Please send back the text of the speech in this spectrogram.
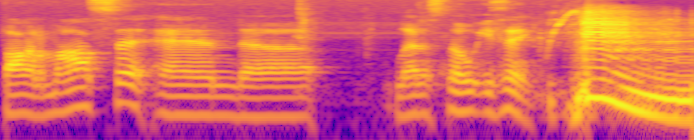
Bonamassa and uh, let us know what you think.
